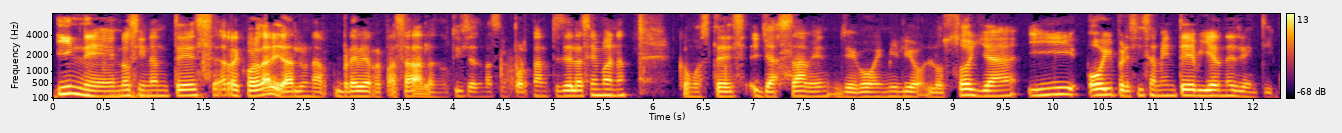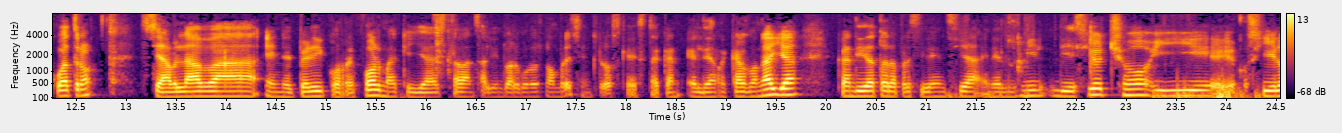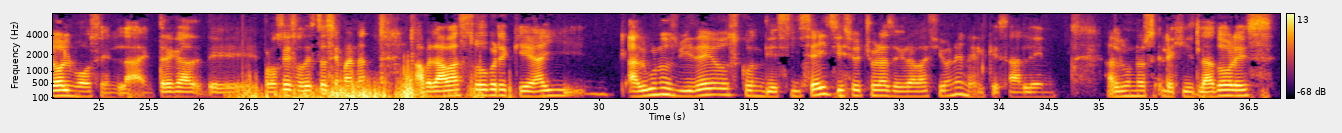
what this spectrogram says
INE, no sin antes recordar y darle una breve repasada a las noticias más importantes de la semana. Como ustedes ya saben, llegó Emilio Lozoya y hoy precisamente viernes 24 se hablaba en el periódico Reforma que ya estaban saliendo algunos nombres, entre los que destacan el de Ricardo Naya, candidato a la presidencia en el 2018, y eh, José Olmos en la entrega de proceso de esta semana hablaba sobre que hay algunos videos con 16, 18 horas de grabación en el que salen algunos legisladores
